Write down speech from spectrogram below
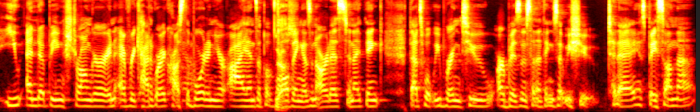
you end up being stronger in every category across the board, and your eye ends up evolving as an artist. And I think that's what we bring to our business and the things that we shoot today is based on that.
